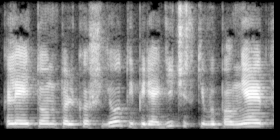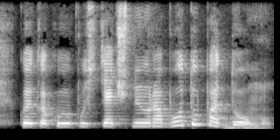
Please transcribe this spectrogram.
Клейтон только шьет и периодически выполняет кое-какую пустячную работу по дому.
